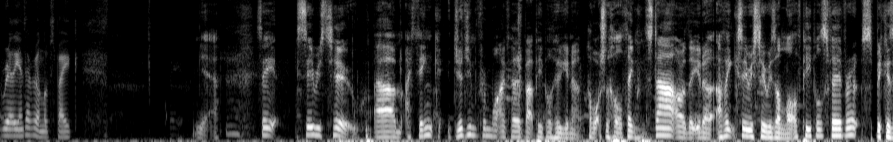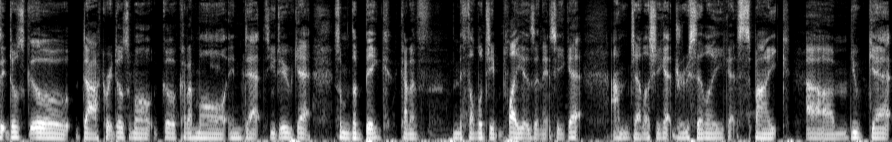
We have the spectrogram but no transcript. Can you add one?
brilliant. Everyone loves Spike. Yeah. See, series two, um, I think, judging from what I've heard about people who, you know, have watched the whole thing from the start, or that, you know, I think series two is a lot of people's favourites because it does go darker, it does more go kind of more in depth. You do get some of the big kind of mythology players in it, so you get Angelus, you get Drusilla, you get Spike. Um, you get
